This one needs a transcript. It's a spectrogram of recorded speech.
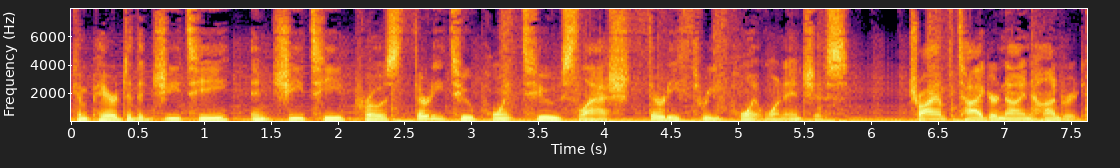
compared to the GT and GT Pro's 32.2-33.1 inches. Triumph Tiger 900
